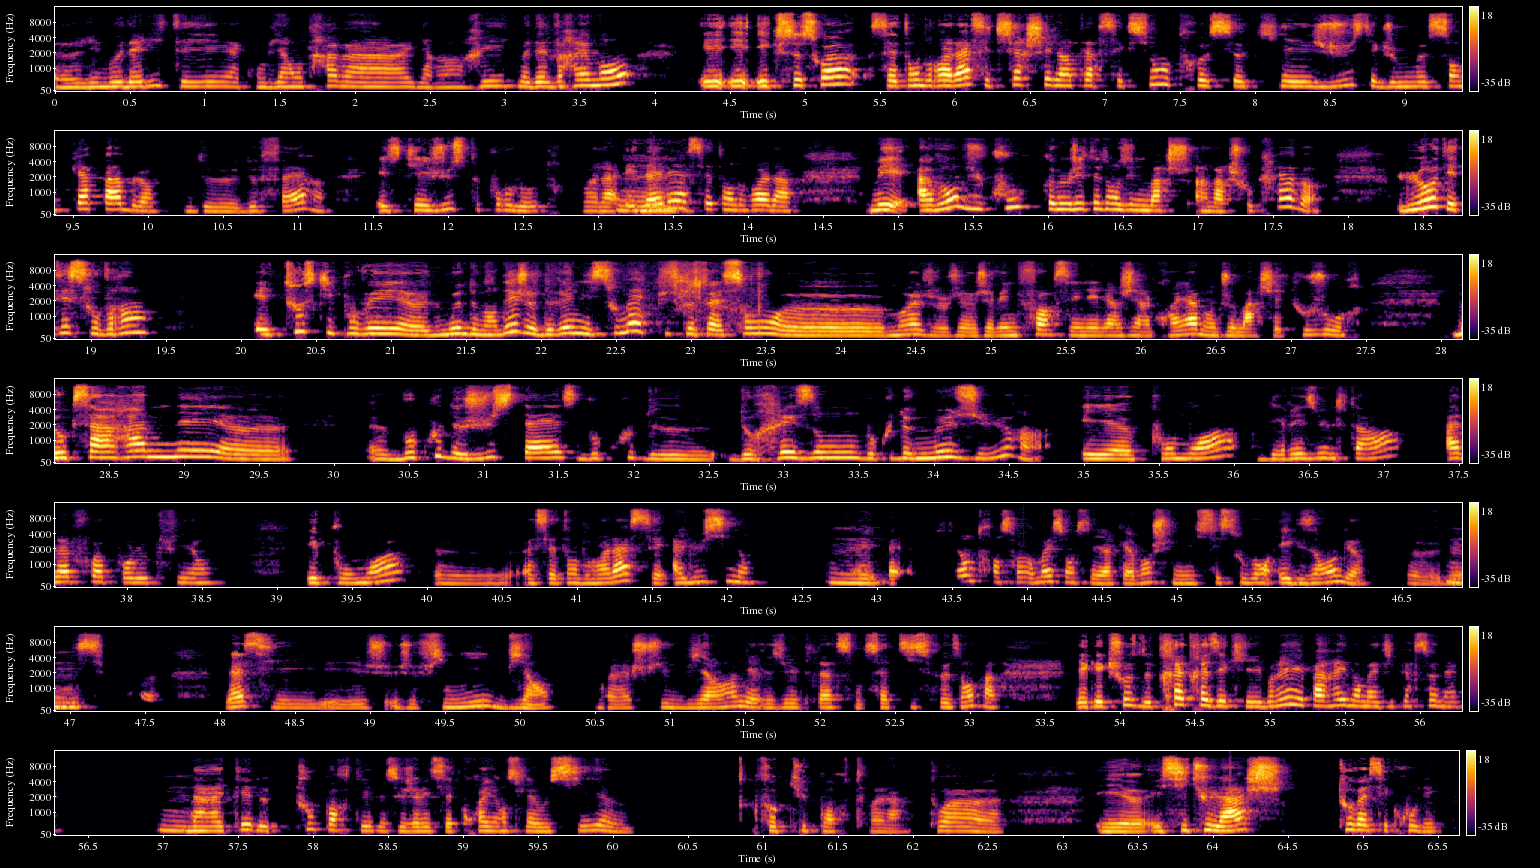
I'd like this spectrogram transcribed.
les modalités, à combien on travaille, à un rythme, d'être vraiment et, et- et que ce soit cet endroit-là, c'est de chercher l'intersection entre ce qui est juste et que je me sens capable de, de faire et ce qui est juste pour l'autre. Voilà, et d'aller à cet endroit-là. Mais avant, du coup, comme j'étais dans une marche, un marche ou crève, l'autre était souverain. Et tout ce qu'il pouvait euh, me demander, je devais m'y soumettre, puisque de toute façon, euh, moi, j'avais une force et une énergie incroyable, donc je marchais toujours. Donc ça a ramené euh, beaucoup de justesse, beaucoup de, de raison, beaucoup de mesures. Et euh, pour moi, des résultats, à la fois pour le client et pour moi, à cet endroit-là, c'est hallucinant. Mhm. Hallucinant de transformation. C'est-à-dire qu'avant, je finissais souvent exsangue de Mm. mission. Là, c'est, je, je finis bien. Voilà, je suis bien, les résultats sont satisfaisants. Enfin, il y a quelque chose de très, très équilibré et pareil dans ma vie personnelle Mhm. d'arrêter de tout porter parce que j'avais cette croyance là aussi euh, faut que tu portes voilà toi euh, et, euh, et si tu lâches tout va s'écrouler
